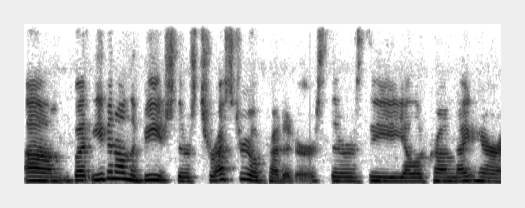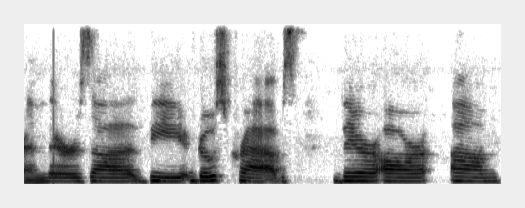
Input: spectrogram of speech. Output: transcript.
Um, but even on the beach, there's terrestrial predators. There's the yellow crowned night heron. There's uh, the ghost crabs. There are um,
